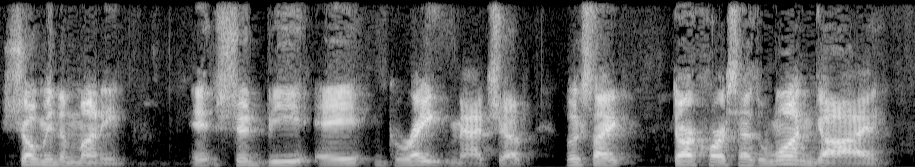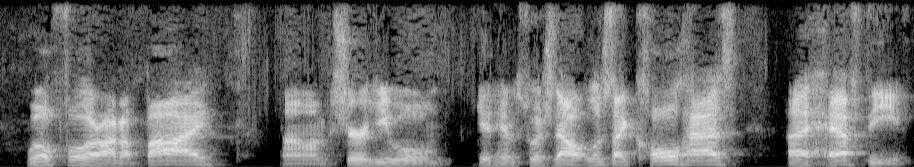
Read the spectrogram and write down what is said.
Show Me the Money. It should be a great matchup. Looks like Dark Horse has one guy, Will Fuller, on a buy. Um, I'm sure he will get him switched out. looks like Cole has a hefty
